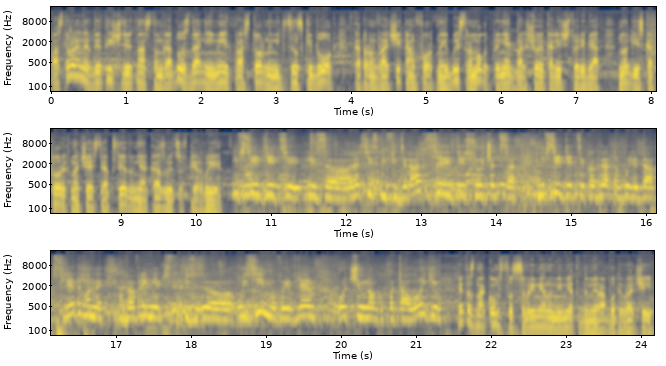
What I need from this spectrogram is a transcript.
Построенное в 2019 году здание имеет просторный медицинский блок, в котором врачи комфортно и быстро могут принять большое количество ребят, многие из которых на части обследования оказываются впервые. Не все дети из э, Российской Федерации здесь учатся, не все дети когда-то были дообследованы. И во время э, УЗИ мы выявляем очень много патологий. Это знакомство с современными методами работы врачей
